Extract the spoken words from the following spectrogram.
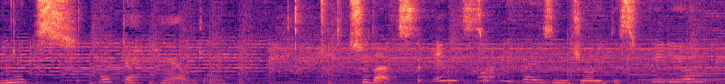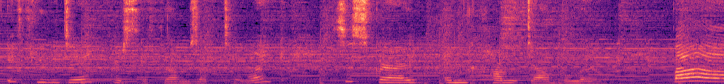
And it's like a handle. So that's the inside. Hope you guys enjoyed this video. If you did, press the thumbs up to like, subscribe, and comment down below. Bye!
